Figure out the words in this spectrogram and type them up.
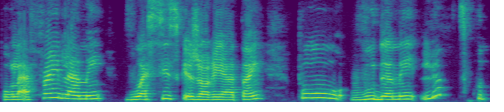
Pour la fin de l'année, voici ce que j'aurai atteint pour vous donner le petit coup de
